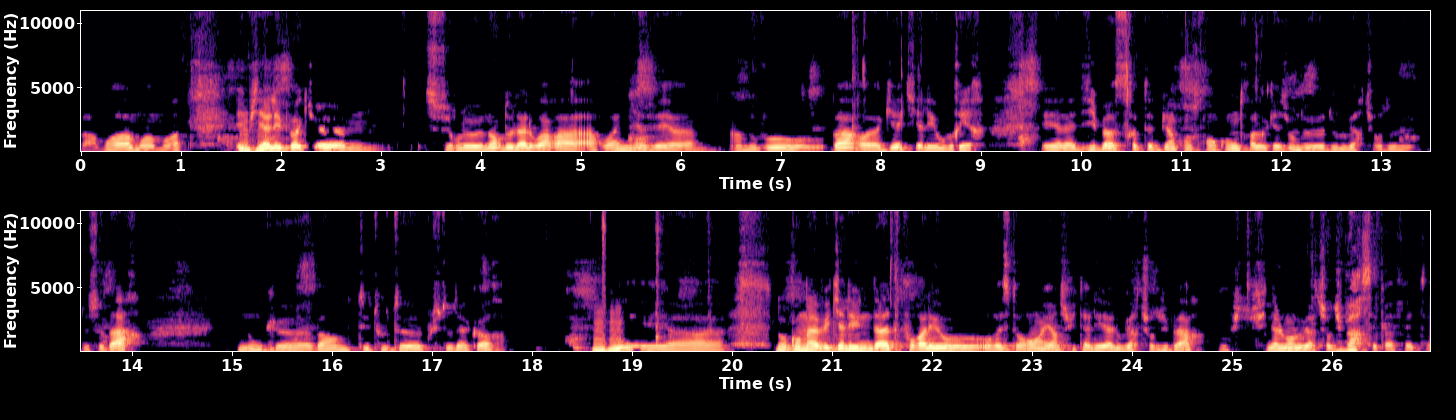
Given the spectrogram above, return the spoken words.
bah moi, moi, moi. Et puis Mhm. à l'époque, euh, sur le nord de la Loire, à, à Rouen, il y avait euh, un nouveau bar euh, gay qui allait ouvrir. Et elle a dit, bah, ce serait peut-être bien qu'on se rencontre à l'occasion de, de l'ouverture de, de ce bar. Donc, euh, bah, on était toutes plutôt d'accord. Mhm. Et donc, on avait calé une date pour aller au, au restaurant et ensuite aller à l'ouverture du bar. Donc, finalement, l'ouverture du bar, c'est pas faite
